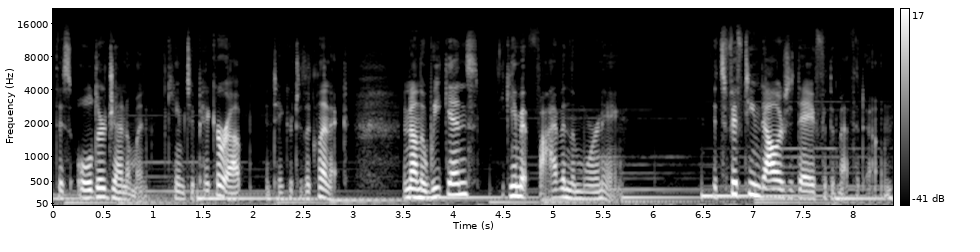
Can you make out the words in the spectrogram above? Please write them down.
this older gentleman came to pick her up and take her to the clinic. And on the weekends, he came at 5 in the morning. It's $15 a day for the methadone,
